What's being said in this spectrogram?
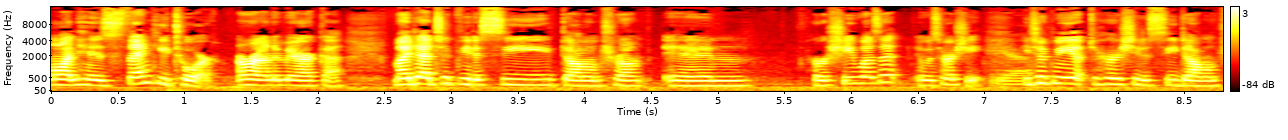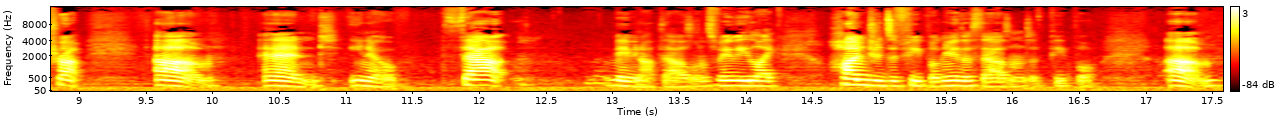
on his thank you tour around America, my dad took me to see Donald Trump in Hershey, was it? It was Hershey. yeah. He took me up to Hershey to see Donald Trump. Um, and, you know, that, maybe not thousands, maybe like hundreds of people, near the thousands of people, um,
